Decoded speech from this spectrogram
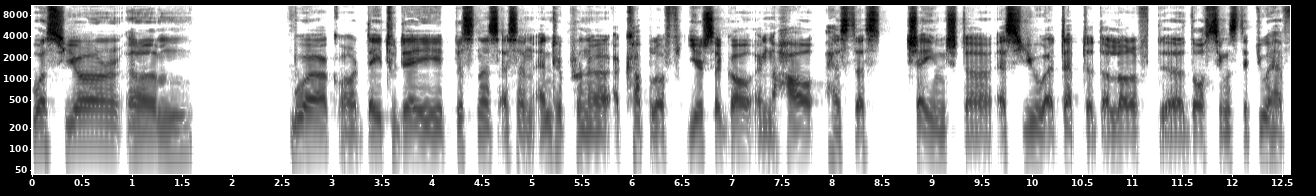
was your um, work or day to day business as an entrepreneur a couple of years ago? And how has this changed uh, as you adapted a lot of the, those things that you have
